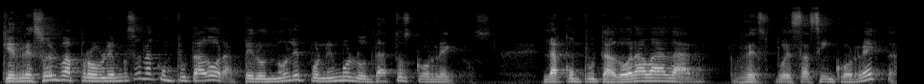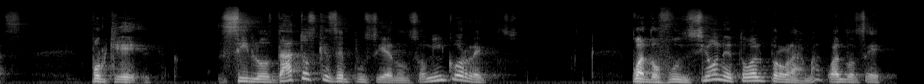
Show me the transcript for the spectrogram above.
que resuelva problemas, una computadora, pero no le ponemos los datos correctos, la computadora va a dar respuestas incorrectas, porque si los datos que se pusieron son incorrectos, cuando funcione todo el programa, cuando se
